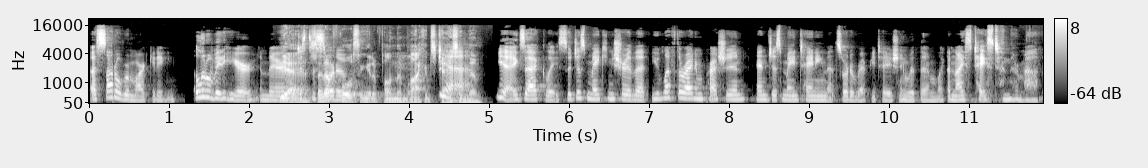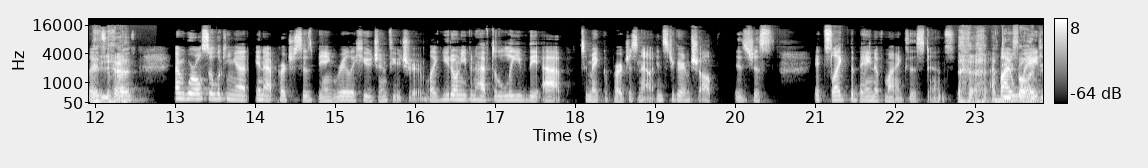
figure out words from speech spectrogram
a subtle remarketing, a little bit here and there, Yeah, just to so sort not of forcing it upon them like it's chasing Yeah. them. Yeah, exactly. So just making sure that you've left the right impression and just maintaining that sort of reputation with them, like a nice taste in their mouth, I Yeah. suppose. And we're also looking at in-app purchases being really huge in future. Like you don't even have to leave the app to make a purchase now. Instagram Shop is just it's like the bane of my existence. I do buy you way find too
